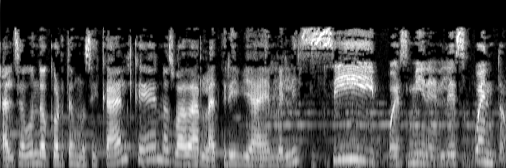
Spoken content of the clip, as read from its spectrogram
al segundo corte musical que nos va a dar la trivia, Emily. Sí, pues miren, les cuento.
